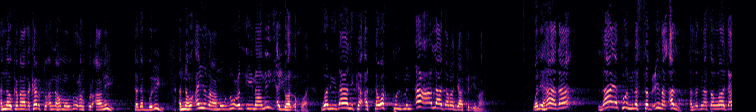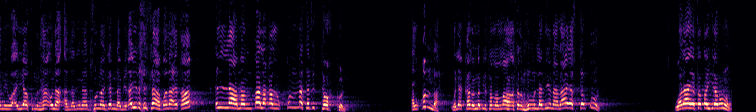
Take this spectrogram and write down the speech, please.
أنه كما ذكرت أنه موضوع قرآني تدبري. أنه أيضا موضوع إيماني أيها الأخوة. ولذلك التوكل من أعلى درجات الإيمان. ولهذا لا يكون من السبعين الألف الذين أسأل الله يجعلني وإياكم من هؤلاء الذين يدخلون الجنة بغير حساب ولا عقاب إلا من بلغ القمة في التوكل. القمة ولذلك قال النبي صلى الله عليه وسلم هم الذين لا يسترقون ولا يتطيرون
